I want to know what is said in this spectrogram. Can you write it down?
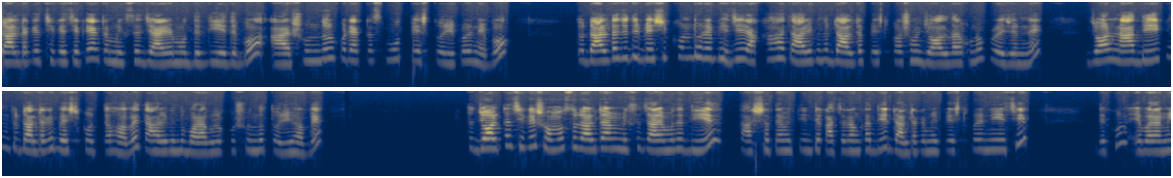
ডালটাকে ছেঁকে ছেঁকে একটা মিক্সার জারের মধ্যে দিয়ে দেব আর সুন্দর করে একটা স্মুথ পেস্ট তৈরি করে নেব। তো ডালটা যদি বেশিক্ষণ ধরে ভেজে রাখা হয় তাহলে কিন্তু ডালটা পেস্ট করার সময় জল দেওয়ার কোনো প্রয়োজন নেই। জল না দিয়ে কিন্তু ডালটাকে পেস্ট করতে হবে, তাহলে কিন্তু বড়াগুলো খুব সুন্দর তৈরি হবে। তো জলটা ছেঁকে সমস্ত ডালটা আমি মিক্সার জারের মধ্যে দিয়ে তার সাথে আমি তিনটে কাঁচা লঙ্কা দিয়ে ডালটাকে আমি পেস্ট করে নিয়েছি। দেখুন, এবার আমি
